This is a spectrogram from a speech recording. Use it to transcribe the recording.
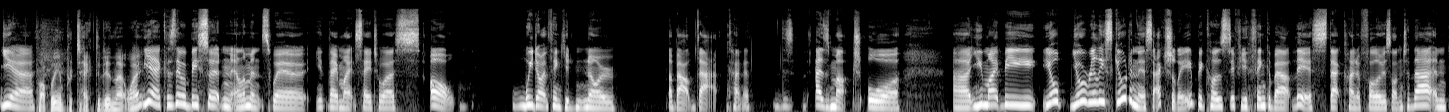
yeah properly and protected in that way. Yeah, because there would be certain elements where they might say to us, "Oh, we don't think you'd know about that kind of as much," or uh, you might be you're you're really skilled in this actually because if you think about this, that kind of follows onto that, and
